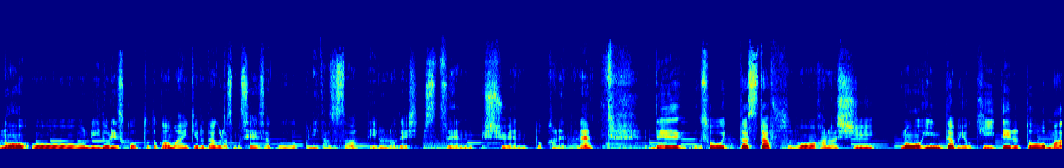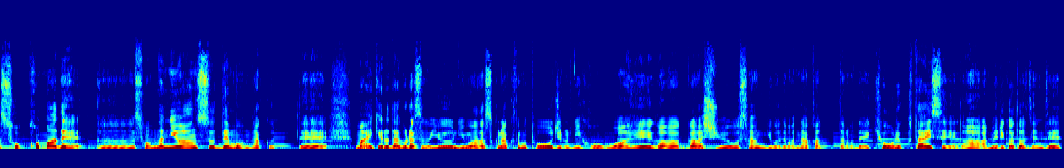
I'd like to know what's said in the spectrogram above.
のリードリー・スコットとかマイケル・ダグラスも制作に携わっているので出演主演と兼ねてね。でそういったスタッフの話のインタビューを聞いていると、まあ、そこまでうんそんなニュアンスでもなくってマイケル・ダグラスが言うには少なくとも当時の日本は映画が主要産業ではなかったので協力体制がアメリカとは全然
